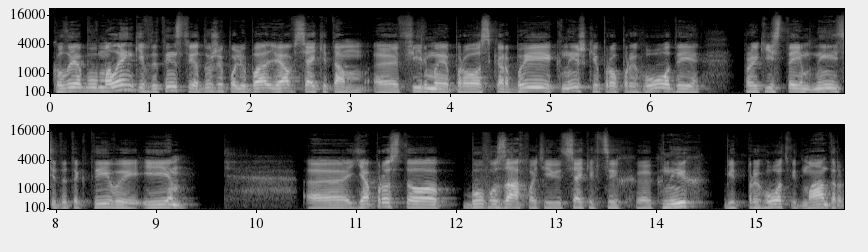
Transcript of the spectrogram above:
коли я був маленький в дитинстві, я дуже полюбляв всякі там е, фільми про скарби, книжки про пригоди, про якісь таємниці, детективи. І я просто був у захваті від всяких цих е, книг, від пригод, від мандр,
